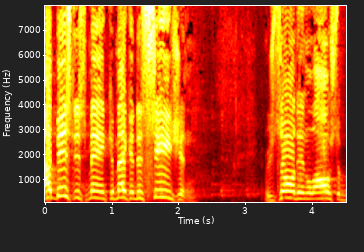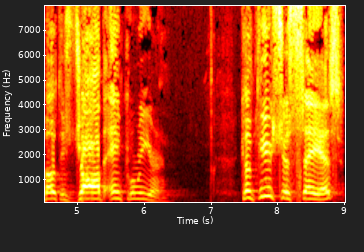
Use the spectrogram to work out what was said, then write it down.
A businessman can make a decision result in loss of both his job and career. Confucius says,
